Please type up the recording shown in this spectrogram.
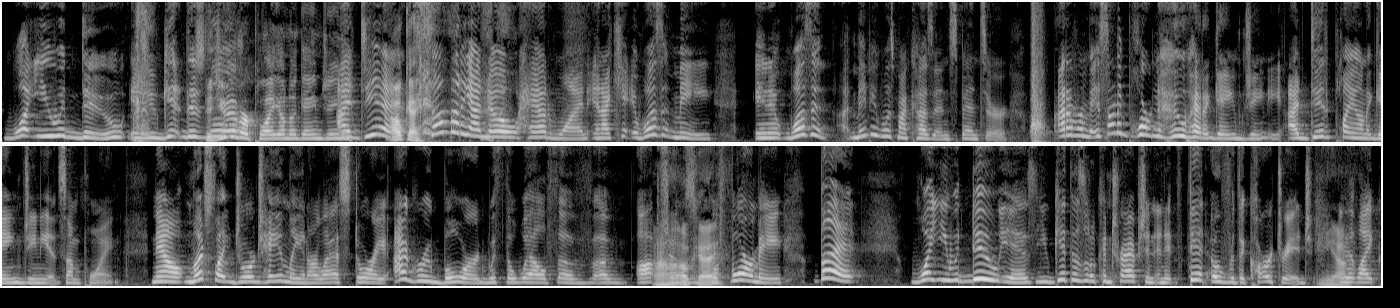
what you would do is you get this. Did you ever play on a Game Genie? I did. Okay. Somebody I know had one, and I can't. It wasn't me, and it wasn't. Maybe it was my cousin Spencer. I don't remember. It's not important who had a game genie. I did play on a game genie at some point. Now, much like George Hanley in our last story, I grew bored with the wealth of, of options uh-huh, okay. before me. But what you would do is you get this little contraption, and it fit over the cartridge, Yeah. and it like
